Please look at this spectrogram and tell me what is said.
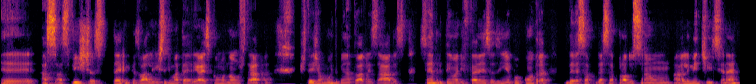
é, as, as, fichas técnicas, a lista de materiais, como não os trata, estejam muito bem atualizadas, sempre tem uma diferençazinha por conta dessa, dessa produção alimentícia, né?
